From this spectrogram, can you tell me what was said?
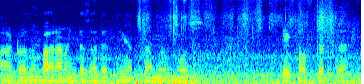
आठ वाजून बारा मिनटं झालेत आणि आत्ता आम्ही ऑलमोस्ट टेक ऑफ करतो आहे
